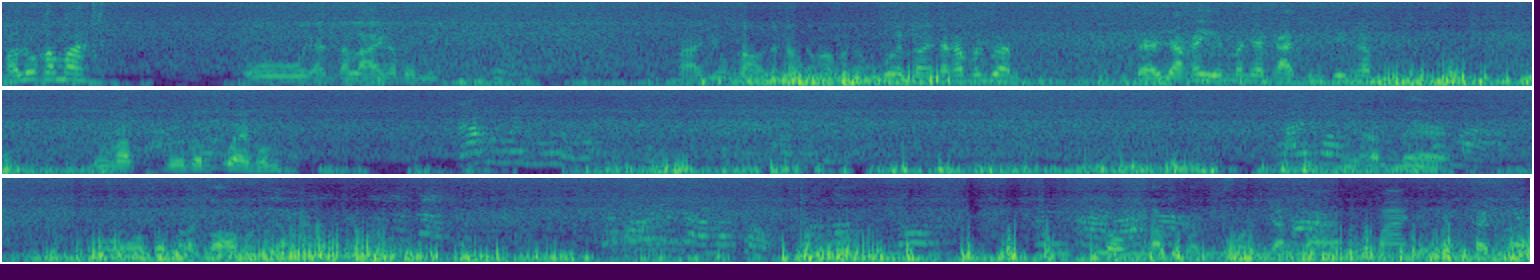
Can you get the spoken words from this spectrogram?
มาลูกเข้ามา โอ้ยอันตรายครับแบบนี้ายุเข้าแล้วครับต้องเอาไปตรงมืดหน่อยนะครับเพื่อนๆแต่อยากให้เห็นบรรยากาศจริง ๆครับ ดูครับดูต้นกล้วยผมนี่ครับแม่โอ้ต้นมะละกอผมจะลมครับฝนฝนยังมามาอยู่ยังไปปอง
